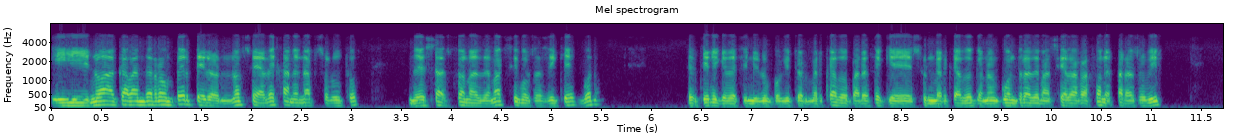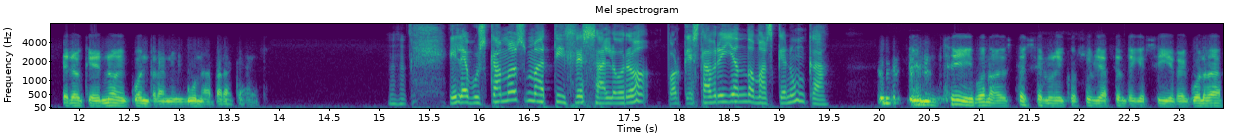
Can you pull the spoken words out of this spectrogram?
Y no acaban de romper, pero no se alejan en absoluto de esas zonas de máximos, así que, bueno, se tiene que definir un poquito el mercado. Parece que es un mercado que no encuentra demasiadas razones para subir, pero que no encuentra ninguna para caer. Y le buscamos matices al oro porque está brillando más que nunca. Sí, bueno, este es el único subyacente que sí recuerda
